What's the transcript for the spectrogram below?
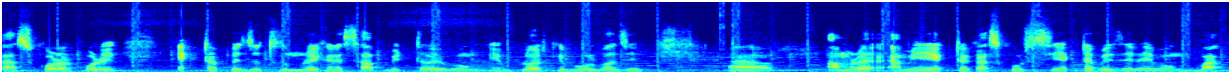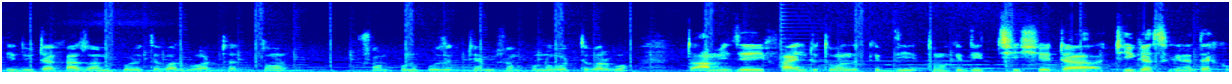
কাজ করার পরে একটা পেজ যদি তোমরা এখানে সাবমিট দাও এবং এমপ্লয়ারকে বলবা যে আমরা, আমি একটা কাজ করছি একটা পেজের এবং বাকি দুইটা কাজও আমি করতে পারব, অর্থাৎ তোমার সম্পূর্ণ প্রজেক্টটি আমি সম্পূর্ণ করতে পারব। তো আমি যে ফাইলটি তোমাদেরকে দি, তোমাকে দিচ্ছি সেটা ঠিক আছে কিনা দেখো।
